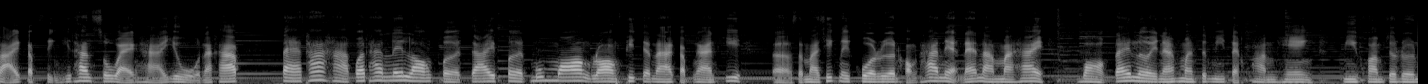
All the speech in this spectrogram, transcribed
สายกับสิ่งที่ท่านแสวงหาอยู่นะครับ แต่ถ้าหากว่าท่านได้ลองเปิดใจ เปิดมุมมอง ลองพิจารณากับงานที่สมาชิกในครัวเรือนของท่านเนี่ยแนะนำมาให้บอกได้เลยนะ มันจะมีแต่ความเฮงมีความเจริญ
